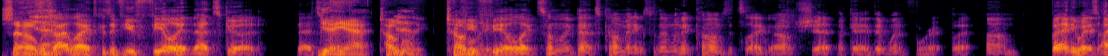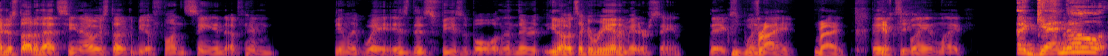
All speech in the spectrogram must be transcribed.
So Yeah. Which I liked because if you feel it, that's good. That's yeah, good. yeah, totally, If totally. you feel like something like that's coming, so then when it comes, it's like, oh shit, okay, they went for it. But um, but anyways, I just thought of that scene. I always thought it could be a fun scene of him being like, wait, is this feasible? And then there, you know, it's like a reanimator scene. They explain, it. right, right. They Yeah, explain like, Again, Inside. though,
